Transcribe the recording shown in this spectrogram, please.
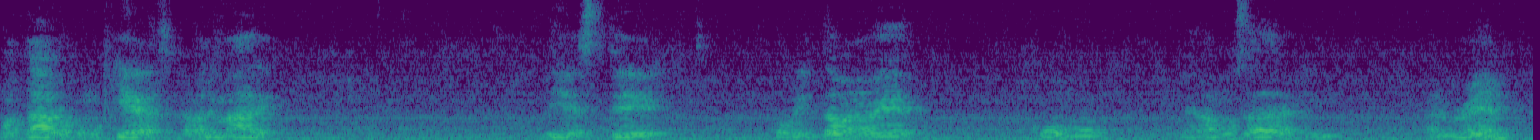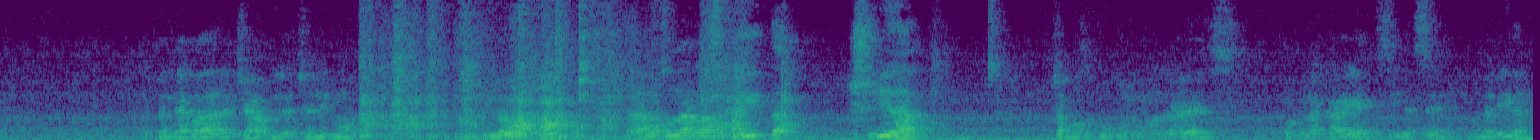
O al tarro, como quieras, me vale madre. Y este, ahorita van a ver cómo le vamos a dar aquí al rim. Qué pendejo, ¿verdad? le eché, le eché limón. Y luego aquí le damos una rascadita chida. Echamos el jugo de limón otra vez. Porque la cagué, sí, ya no me digan.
